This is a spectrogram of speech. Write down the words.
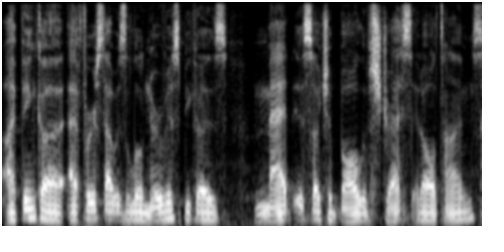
I think uh, at first I was a little nervous because Matt is such a ball of stress at all times,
